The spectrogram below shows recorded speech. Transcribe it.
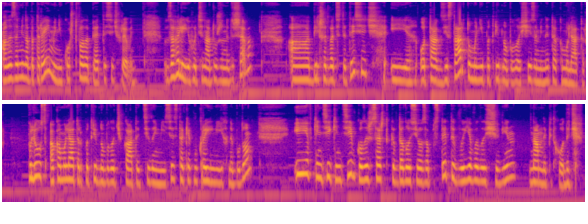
Але заміна батареї мені коштувала 5 тисяч гривень. Взагалі його ціна дуже недешева, більше 20 тисяч. І отак зі старту мені потрібно було ще й замінити акумулятор. Плюс акумулятор потрібно було чекати цілий місяць, так як в Україні їх не було. І в кінці кінців, коли ж все ж таки вдалося його запустити, виявилось, що він нам не підходить.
